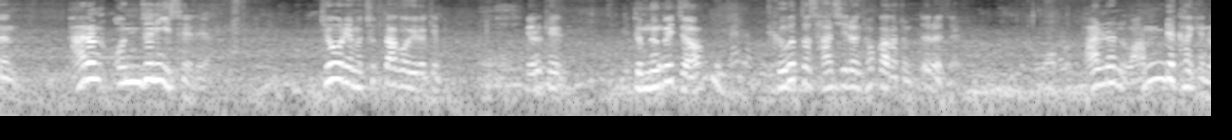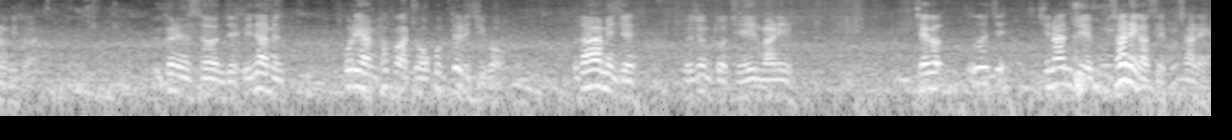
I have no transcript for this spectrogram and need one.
어떤 발은 온전히 있어야 돼요. 겨울이면 춥다고 이렇게 이렇게 덮는 거 있죠. 그것도 사실은 효과가 좀 떨어져요. 발은 완벽하게 해놓은 게 좋아요. 그래서 이제 왜냐하면 꼬리하면 효과가 조금 떨어지고 그 다음에 이제 요즘 또 제일 많이 제가 어제 지난주에 부산에 갔어요. 부산에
